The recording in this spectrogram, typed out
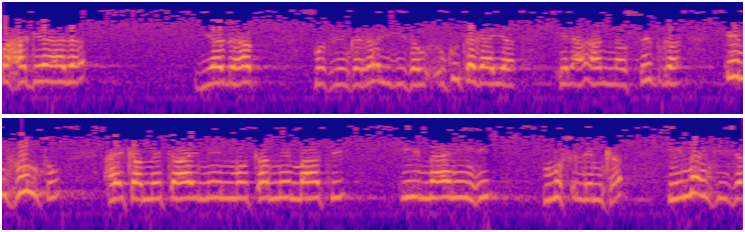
oo xaggee aada yadhab muslimka ra'yigiisa wuxuu ku tagayaa ilaa ana sidqa in runtu ay ka mid tahay min mutamimaati iimaanihi muslimka iimaankiisa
